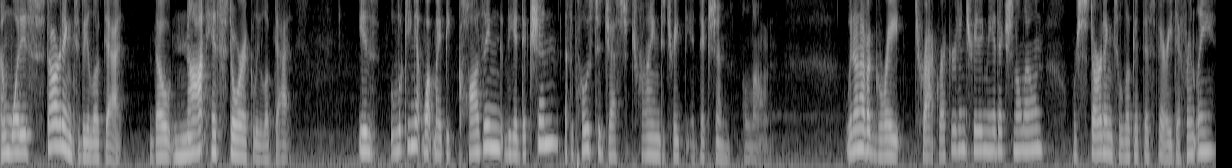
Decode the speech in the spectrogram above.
And what is starting to be looked at, though not historically looked at, is looking at what might be causing the addiction as opposed to just trying to treat the addiction alone. We don't have a great track record in treating the addiction alone. We're starting to look at this very differently.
